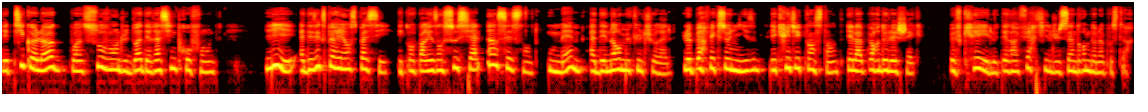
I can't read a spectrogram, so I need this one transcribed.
Les psychologues pointent souvent du doigt des racines profondes liées à des expériences passées, des comparaisons sociales incessantes ou même à des normes culturelles. Le perfectionnisme, les critiques constantes et la peur de l'échec peuvent créer le terrain fertile du syndrome de l'imposteur.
